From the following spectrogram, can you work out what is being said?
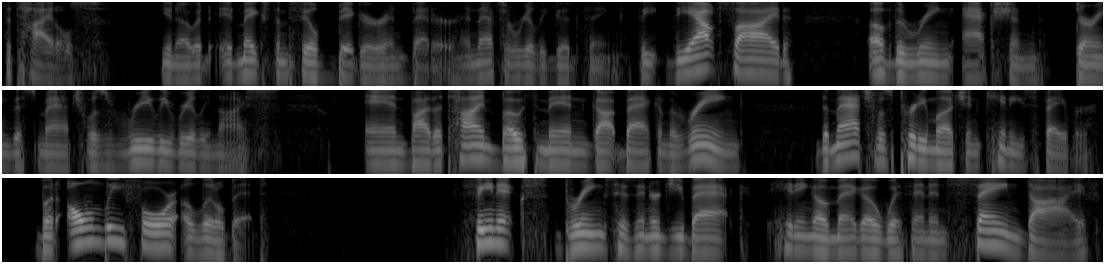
the titles. You know, it, it makes them feel bigger and better, and that's a really good thing. The the outside of the ring action during this match was really, really nice. And by the time both men got back in the ring, the match was pretty much in Kenny's favor, but only for a little bit. Fenix brings his energy back, hitting Omega with an insane dive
